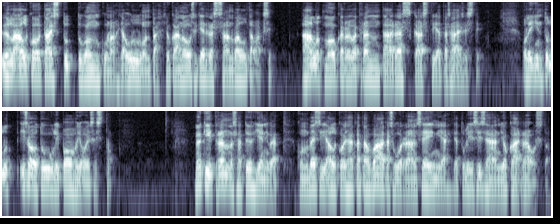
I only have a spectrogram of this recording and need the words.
Yöllä alkoi taas tuttu vonkuna ja ulvonta, joka nousi kerrassaan valtavaksi. Aallot moukaroivat rantaa raskaasti ja tasaisesti. Olikin tullut iso tuuli pohjoisesta. Mökit rannassa tyhjenivät, kun vesi alkoi hakata vaakasuoraan seiniä ja tuli sisään joka raosta.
